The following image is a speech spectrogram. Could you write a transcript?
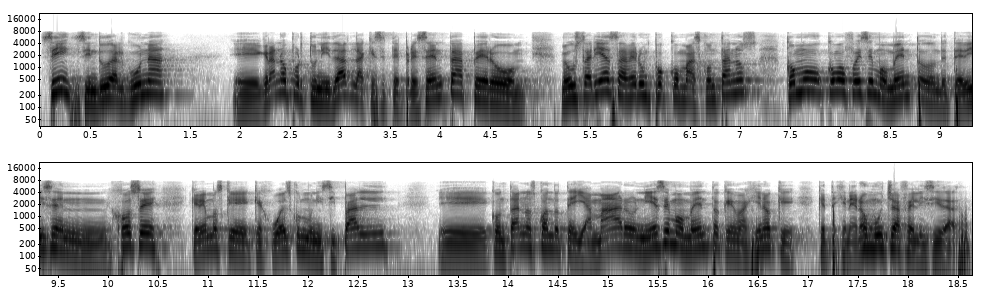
Sí, sin duda alguna, eh, gran oportunidad la que se te presenta, pero me gustaría saber un poco más. Contanos cómo, cómo fue ese momento donde te dicen, José, queremos que, que juegues con Municipal. Eh, contanos cuándo te llamaron y ese momento que imagino que, que te generó mucha felicidad.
